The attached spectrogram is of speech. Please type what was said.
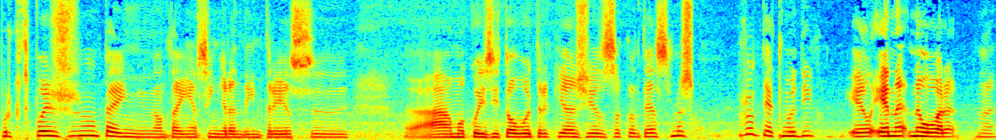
porque depois não tem, não tem assim grande interesse. Há uma coisita ou outra que às vezes acontece, mas pronto, é como eu digo, é, é na, na, hora, não, é?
